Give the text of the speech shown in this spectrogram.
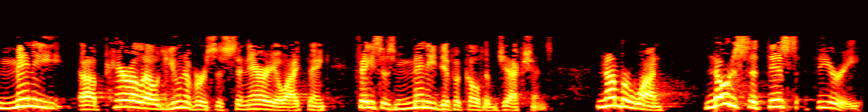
many uh, parallel universes scenario, I think, faces many difficult objections. Number one, notice that this theory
